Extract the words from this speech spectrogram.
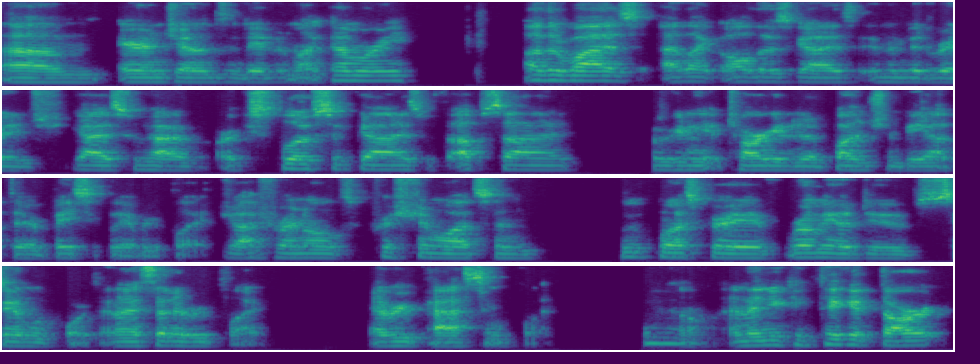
Um, Aaron Jones and David Montgomery. Otherwise, I like all those guys in the mid range, guys who have are explosive guys with upside, we're going to get targeted a bunch and be out there basically every play. Josh Reynolds, Christian Watson, Luke Musgrave, Romeo Doubs, Sam LaPorta. And I said every play, every passing play. You know, and then you can take a dart.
